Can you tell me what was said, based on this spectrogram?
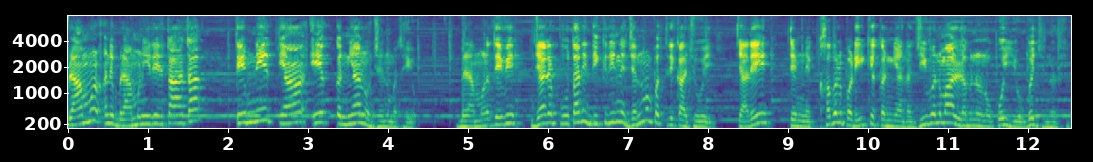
બ્રાહ્મણ અને બ્રાહ્મણી રહેતા હતા. તેમને ત્યાં એક કન્યાનો જન્મ થયો. બ્રાહ્મણ દેવે જ્યારે પોતાની દીકરીને જન્મપત્રિકા જોઈ, ત્યારે તેમને ખબર પડી કે કન્યાના જીવનમાં લગ્નનો કોઈ યોગ જ નથી.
